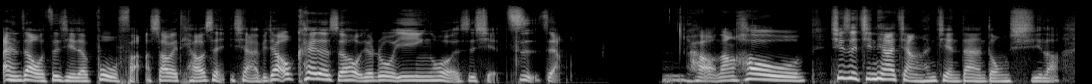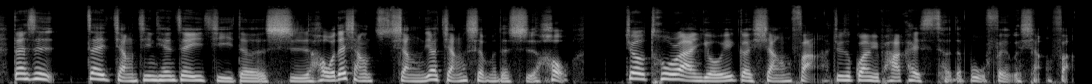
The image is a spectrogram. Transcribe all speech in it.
按照我自己的步伐稍微调整一下，比较 OK 的时候，我就录音或者是写字这样。嗯，好，然后其实今天要讲很简单的东西了，但是在讲今天这一集的时候，我在想想要讲什么的时候，就突然有一个想法，就是关于 Podcast 的部分有个想法。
